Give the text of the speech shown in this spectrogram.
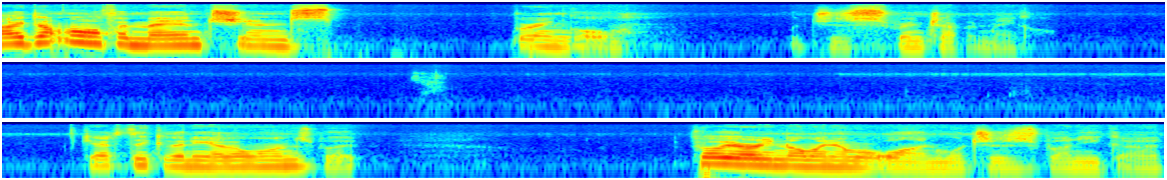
I don't know if I mentioned Springle, which is Springtrap and Mangle. Yeah. Can't think of any other ones, but probably already know my number one, which is Bonica,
